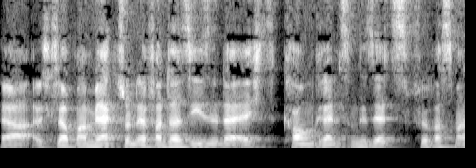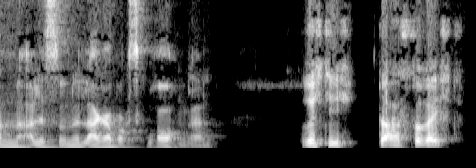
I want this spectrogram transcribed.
ja. Ich glaube, man merkt schon, der Fantasie sind da echt kaum Grenzen gesetzt, für was man alles so eine Lagerbox gebrauchen kann. Richtig, da hast du recht.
